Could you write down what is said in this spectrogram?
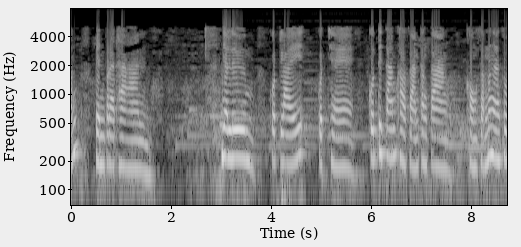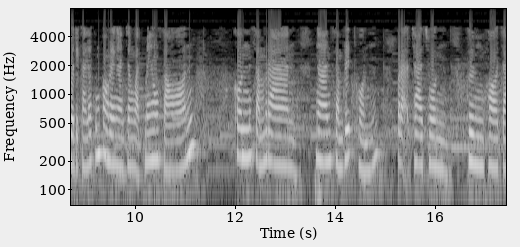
น เป็นประธานอย่าลืม กดไลค์ กดแชร์ กดติดตามข่าวสารต่างๆ ของสำนักงานสวัสดิการและคุ้มครองแรงงานจังหวัดแม่ฮ่องสอน คนสำราญ งานสำริดผล ประชาชน พึงพอใจ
